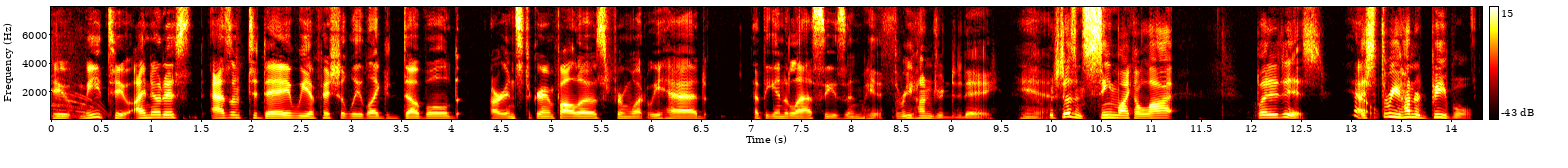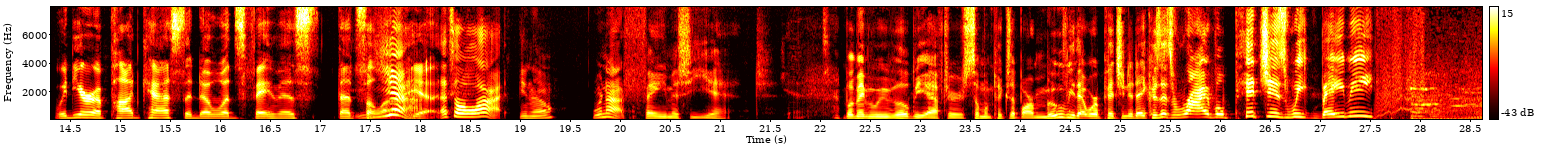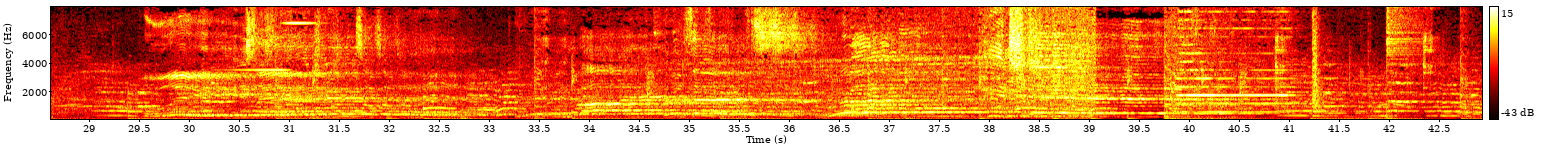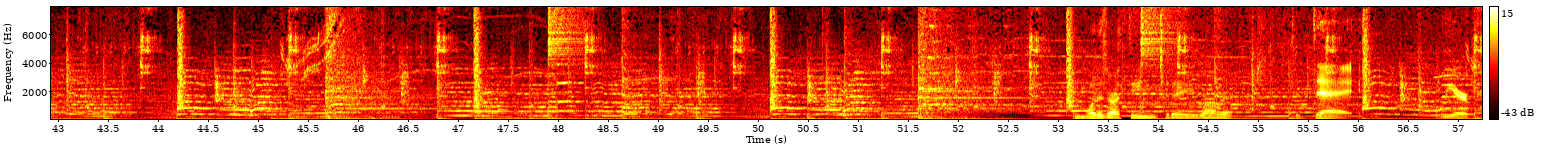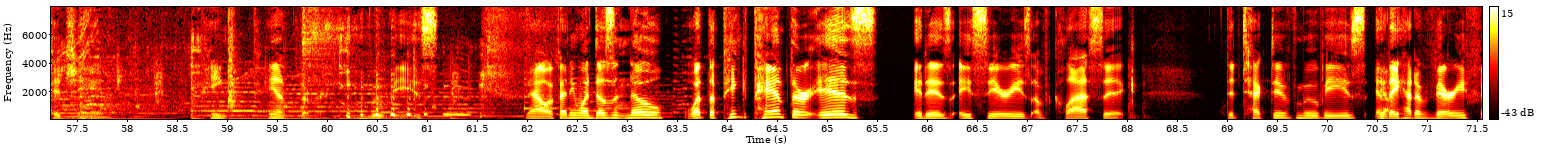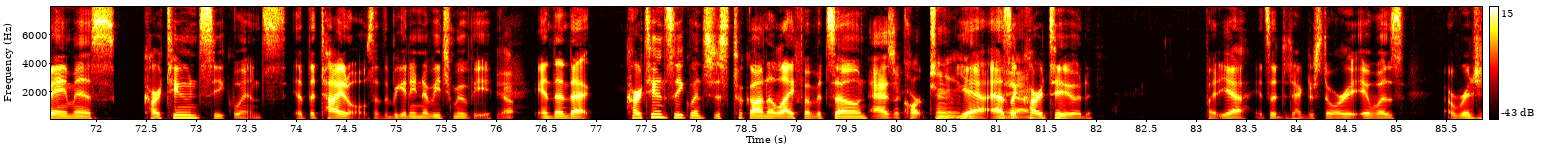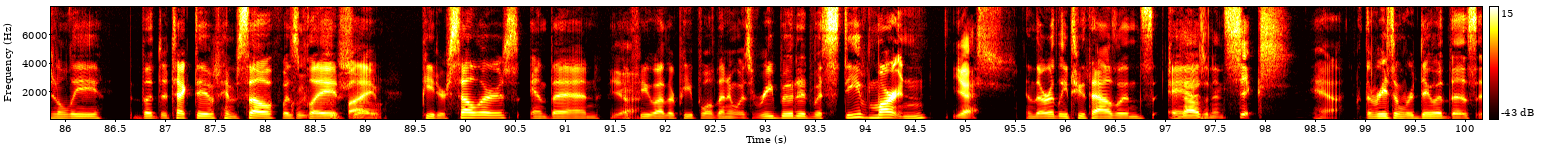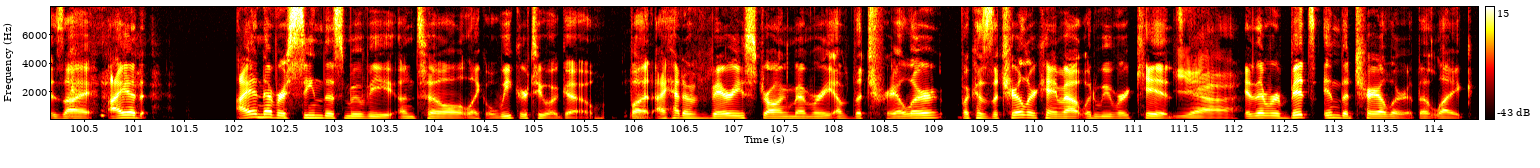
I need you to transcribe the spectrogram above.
Dude, me too. I noticed as of today, we officially like doubled our Instagram follows from what we had at the end of last season. We hit 300 today, Yeah. which doesn't seem like a lot, but it is. Yeah. It's 300 people. When you're a podcast and no one's famous, that's a lot. Yeah, Yeah. that's a lot. You know, we're not famous yet. But maybe we will be after someone picks up our movie that we're pitching today because it's Rival Pitches Week, baby. And what is our theme today, Robert? Today, we are pitching Pink Panther movies. Now, if anyone doesn't know what the Pink Panther is, it is a series of classic detective movies, and Yeah. they had a very famous cartoon sequence at the titles at the beginning of each movie. Yep. And then that cartoon sequence just took on a life of its own. As a cartoon. Yeah, as Yeah. a cartoon. But yeah, it's a detective story. It was originally the detective himself was played by Peter Sellers and then Yeah. a few other people. Then it was rebooted with Steve Martin Yes. in the early 2000s. And 2006. yeah, the reason we're doing this is I I had I had never seen this movie until like a week or two ago, but I had a very strong memory of the trailer because the trailer came out when we were kids. Yeah. And there were bits in the trailer that like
